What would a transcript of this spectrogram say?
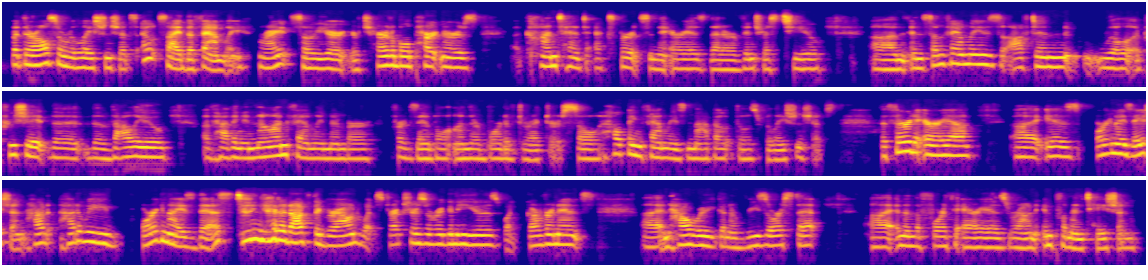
But there are also relationships outside the family, right? So your, your charitable partners, content experts in the areas that are of interest to you. Um, and some families often will appreciate the, the value of having a non family member, for example, on their board of directors. So, helping families map out those relationships. The third area uh, is organization. How, how do we organize this to get it off the ground. What structures are we going to use? What governance? Uh, and how are we going to resource it? Uh, and then the fourth area is around implementation.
